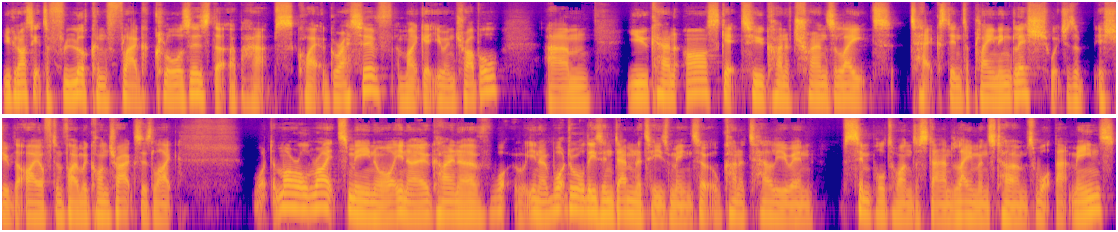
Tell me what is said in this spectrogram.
you can ask it to look and flag clauses that are perhaps quite aggressive and might get you in trouble. Um, you can ask it to kind of translate text into plain english which is an issue that i often find with contracts. Is like what do moral rights mean? Or you know kind of what you know what do all these indemnities mean? So it will kind of tell you in simple to understand layman's terms what that means.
